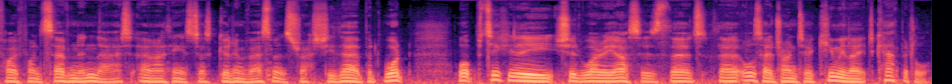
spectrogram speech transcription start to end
5.7 in that, and I think it's just good investment strategy there. But what what particularly should worry us is that they're also trying to accumulate capital.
